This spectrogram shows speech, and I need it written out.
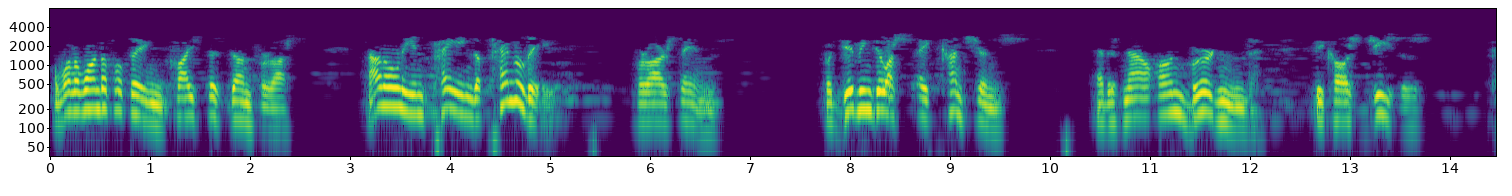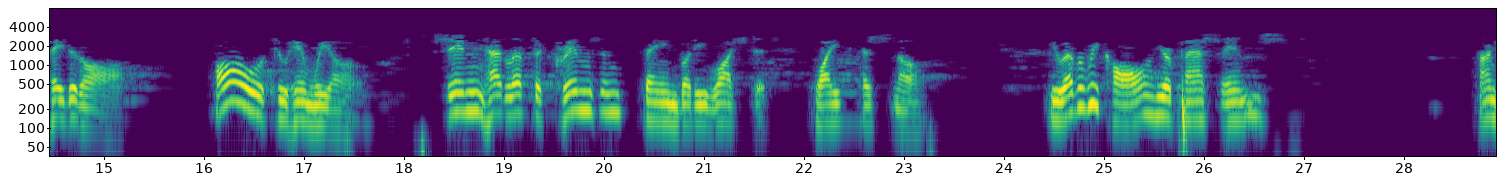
What a wonderful thing Christ has done for us. Not only in paying the penalty for our sins, but giving to us a conscience that is now unburdened because Jesus paid it all. All to Him we owe. Sin had left a crimson stain, but He washed it white as snow. You ever recall your past sins? I'm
